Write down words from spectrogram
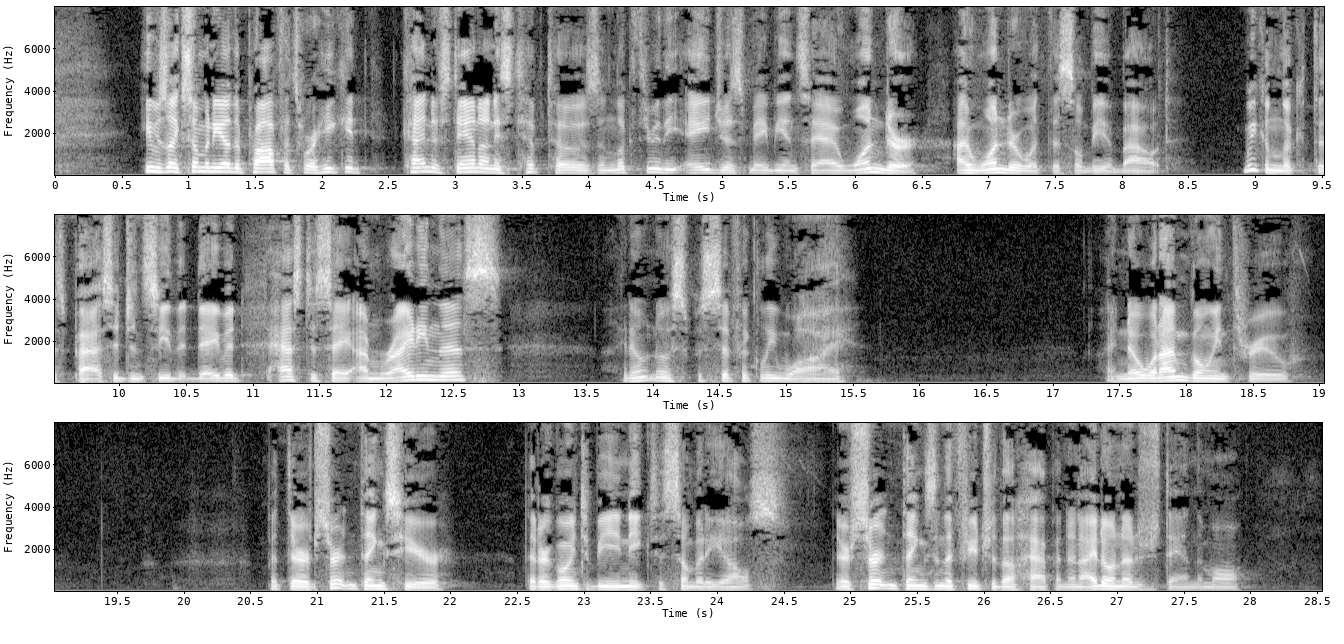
He was like so many other prophets where he could kind of stand on his tiptoes and look through the ages maybe and say, I wonder, I wonder what this will be about. We can look at this passage and see that David has to say, I'm writing this I don't know specifically why. I know what I'm going through. But there are certain things here that are going to be unique to somebody else. There are certain things in the future that'll happen, and I don't understand them all.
